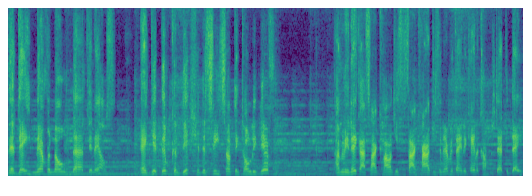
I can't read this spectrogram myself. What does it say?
that they never know nothing else and get them conditioned to see something totally different. I mean, they got psychologists and psychiatrists and everything. that can't accomplish that today.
